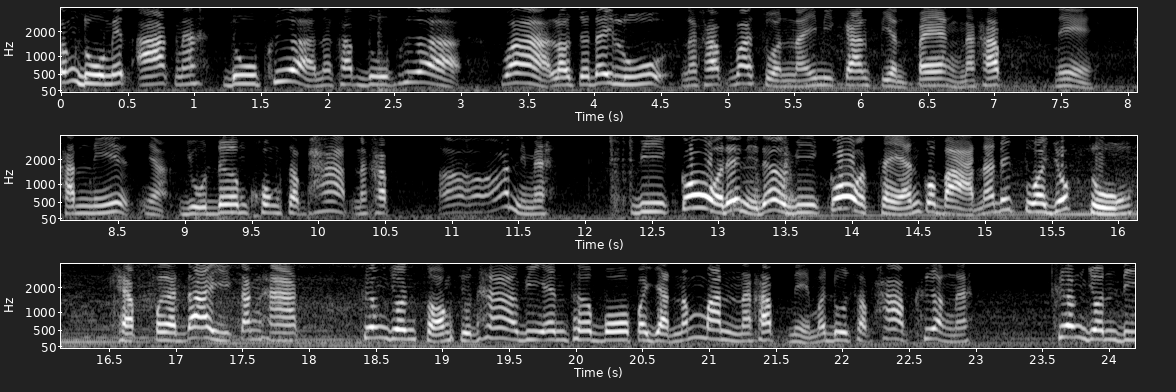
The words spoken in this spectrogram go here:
ต้องดูเม็ดอาร์คนะดูเพื่อนะครับดูเพื่อว่าเราจะได้รู้นะครับว่าส่วนไหนมีการเปลี่ยนแปลงนะครับนี่คันนี้เนี่ยอยู่เดิมคงสภาพนะครับอ๋อนี่ไหมวีโก้ได้หนี่เด้อวีโก้แสนกว่าบาทนะได้ตัวยกสูงแคปเปิดได้อีกตั้งหากเครื่องยนต์ 2.5 VN Turbo ประหยัดน้ำมันนะครับนี่มาดูสภาพเครื่องนะเครื่องยนต์ดี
